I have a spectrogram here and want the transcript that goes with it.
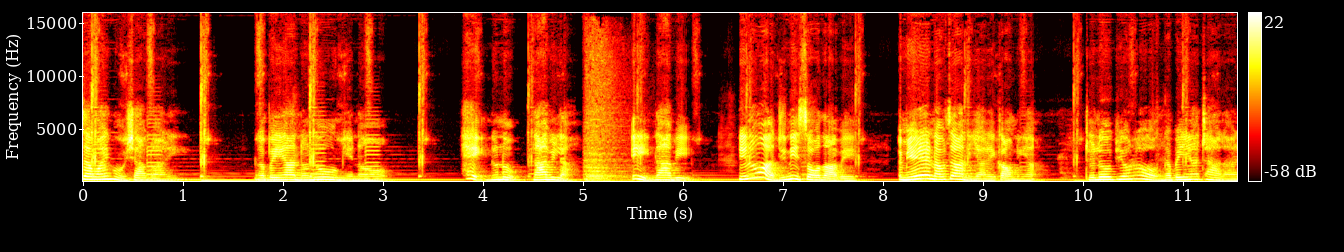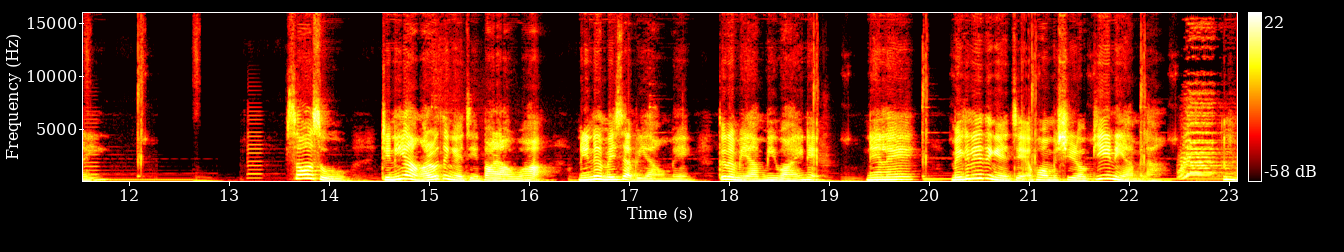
ချက်ဝိုင်းကိုရောက်လာတယ်ငပိန်ကနုံနုံကိုမြင်တော့ဟေးနုံနုံလာပြီလားအေးလာပြီနင်တို့ကဒီနေ့စောတာပဲအမြဲတမ်းနောက်ကျနေရတဲ့ကောင်တွေကဒီလိုပြောတော့ငပိန်ရထလာတယ် စောဆိုဒီနေ့ကငါတို့တငယ်ချင်းပါတာကနင်းနဲ့မိတ်ဆက်ပေးရအောင်မေသူ့နာမည်ကမိဝိုင်းနဲ့နင်လဲမိန်းကလေးတငယ်ချင်းအဖေမရှိတော့ပြေးနေရမလားอืม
